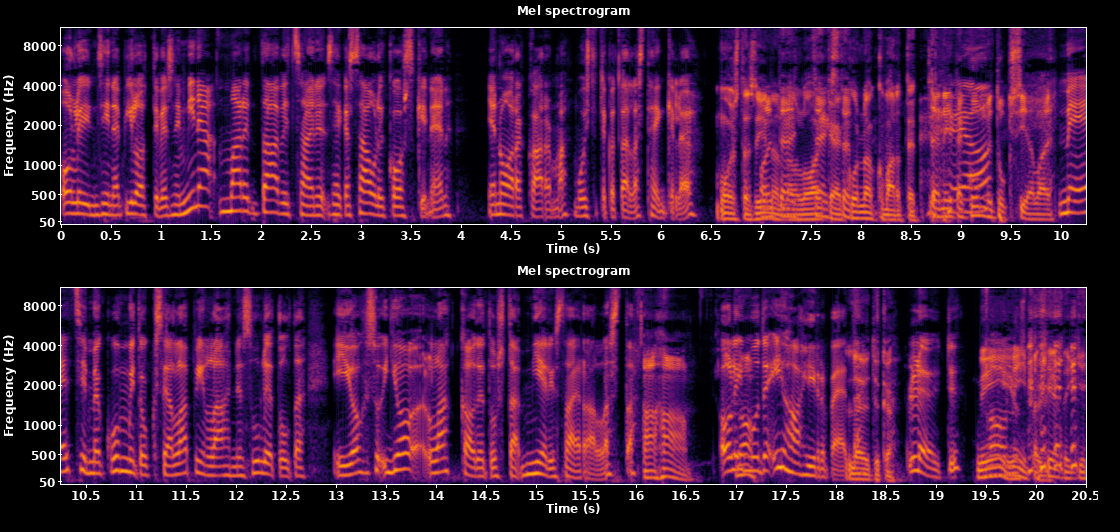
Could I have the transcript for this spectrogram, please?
olin siinä pilottiversiossa. Niin minä, Marita Taavitsainen sekä Sauli Koskinen ja Noora Karma. Muistatteko tällaista henkilöä? Muista, siinä on ollut oikein kunnon kvartetti. Te niitä kummituksia vai? Me etsimme kummituksia Lapinlahden suljetulta jo, jo lakkautetusta mielisairaalasta. Ahaa. Oli No. muuten ihan hirveetä. Löytykö? Löytyi. Niin, no niinpä tietenkin.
